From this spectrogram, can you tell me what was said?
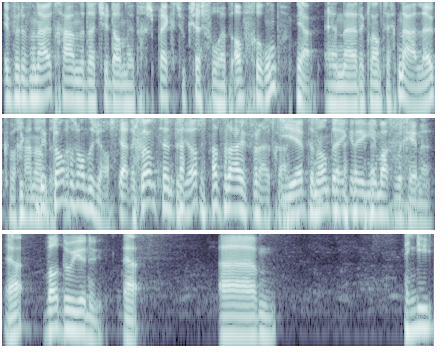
even ervan uitgaande dat je dan het gesprek succesvol hebt afgerond. Ja. En eh, de klant zegt, nou leuk, we De, gaan aan de de, klant is enthousiast. Ja, de klant is enthousiast. Laten we daar even van uitgaan. je hebt een handtekening, je mag beginnen. Ja. Wat doe je nu? Ja. Ehm, En jullie,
